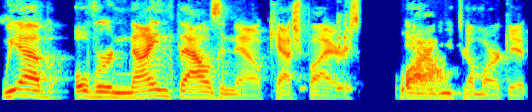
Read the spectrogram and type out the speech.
we have over 9,000 now cash buyers wow. in our Utah market.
